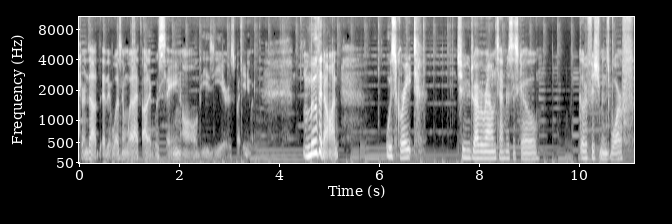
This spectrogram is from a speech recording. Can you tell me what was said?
turns out that it wasn't what I thought it was saying all these years. But anyway, moving on. It was great to drive around San Francisco, go to Fisherman's Wharf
